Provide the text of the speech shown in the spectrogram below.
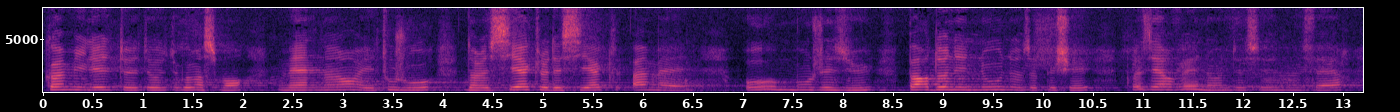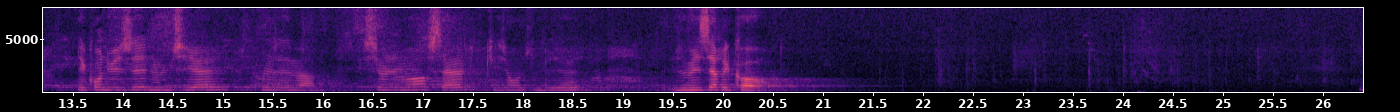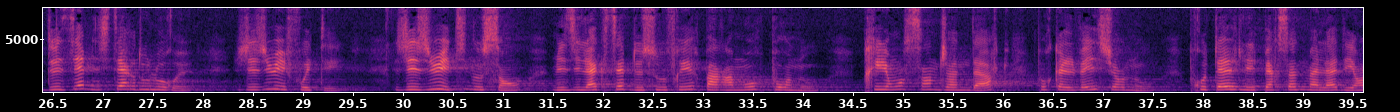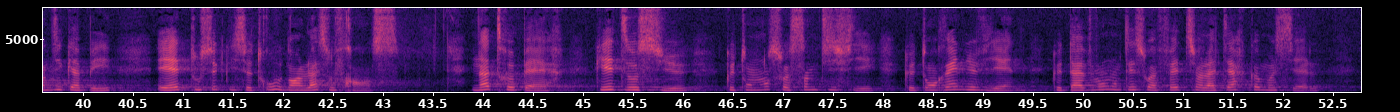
comme il est au commencement, maintenant et toujours, dans le siècle des siècles. Amen. Ô mon Jésus, pardonnez-nous nos péchés, préservez-nous de enfers, et conduisez-nous au ciel, nous aimables, seulement celles qui ont de miséricorde. Deuxième mystère douloureux. Jésus est fouetté. Jésus est innocent, mais il accepte de souffrir par amour pour nous. Prions Sainte Jeanne d'Arc pour qu'elle veille sur nous, protège les personnes malades et handicapées et aide tous ceux qui se trouvent dans la souffrance. Notre Père, qui es aux cieux, que ton nom soit sanctifié, que ton règne vienne, que ta volonté soit faite sur la terre comme au ciel.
